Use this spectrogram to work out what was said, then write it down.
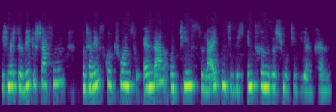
Ich möchte Wege schaffen, Unternehmenskulturen zu ändern und Teams zu leiten, die sich intrinsisch motivieren können.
